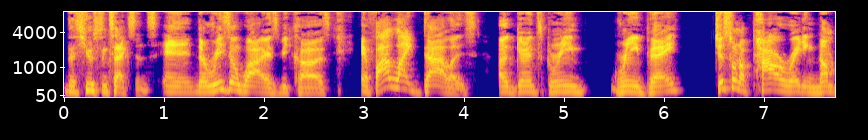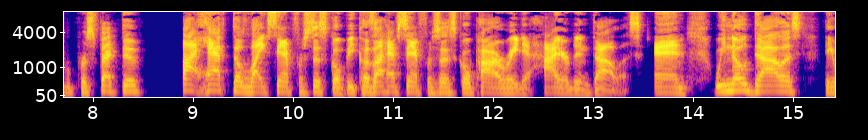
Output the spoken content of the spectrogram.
the Houston Texans, and the reason why is because if I like Dallas against Green Green Bay, just on a power rating number perspective, I have to like San Francisco because I have San Francisco power rated higher than Dallas. And we know Dallas, they,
